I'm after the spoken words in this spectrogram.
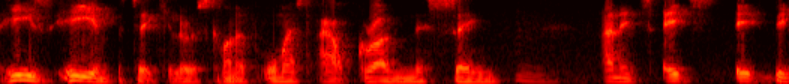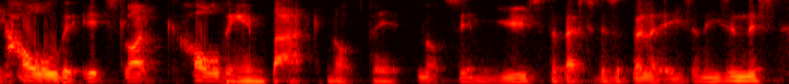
He's he in particular has kind of almost outgrown this scene, and it's it's it behold it's like holding him back, not be, not seeing him use the best of his abilities, and he's in this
